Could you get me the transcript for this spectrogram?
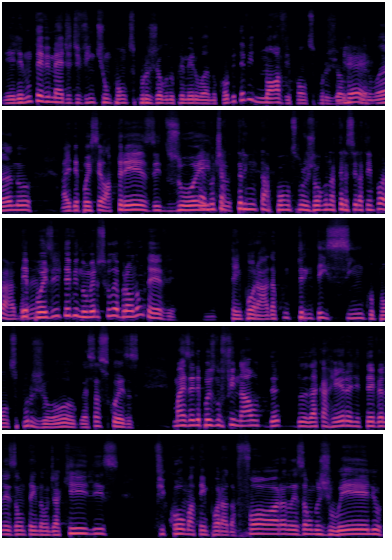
Ele não teve média de 21 pontos por jogo no primeiro ano. O Kobe teve 9 pontos por jogo no É. primeiro ano. Aí depois, sei lá, 13, 18. É, não tinha 30 pontos por jogo na terceira temporada. né? Depois ele teve números que o LeBron não teve. Temporada com 35 pontos por jogo, essas coisas. Mas aí depois, no final de- da carreira, ele teve a lesão tendão de Aquiles, ficou uma temporada fora, lesão no joelho,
